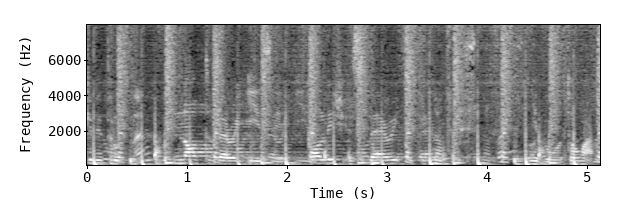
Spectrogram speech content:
Eh? Not very easy. Polish is very difficult.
